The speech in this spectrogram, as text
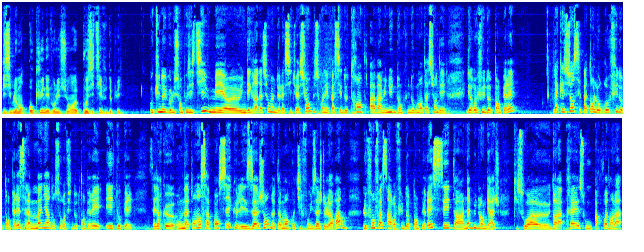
visiblement aucune évolution positive depuis. Aucune évolution positive, mais une dégradation même de la situation, puisqu'on est passé de 30 à 20 minutes, donc une augmentation des, des refus d'obtempérer. La question, c'est pas tant le refus d'obtempérer, c'est la manière dont ce refus d'obtempérer est opéré. C'est-à-dire qu'on a tendance à penser que les agents, notamment quand ils font usage de leurs armes, le font face à un refus d'obtempérer. C'est un abus de langage, qu'il soit euh, dans la presse ou parfois dans la,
